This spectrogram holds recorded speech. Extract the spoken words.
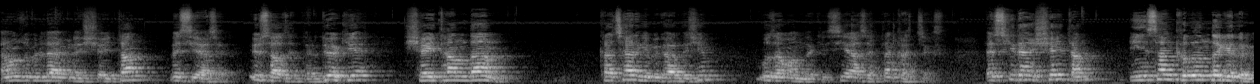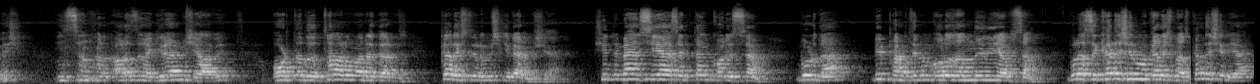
Euzubillahimineşşeytan ve siyaset. Üstad Hazretleri diyor ki şeytandan kaçar gibi kardeşim bu zamandaki siyasetten kaçacaksın. Eskiden şeytan insan kılığında gelirmiş. İnsanların arasına girermiş abi. Ortalığı tarumar edermiş. Karıştırmış gidermiş yani. Şimdi ben siyasetten konuşsam, burada bir partinin borazanlığını yapsam, burası karışır mı karışmaz? Karışır ya.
